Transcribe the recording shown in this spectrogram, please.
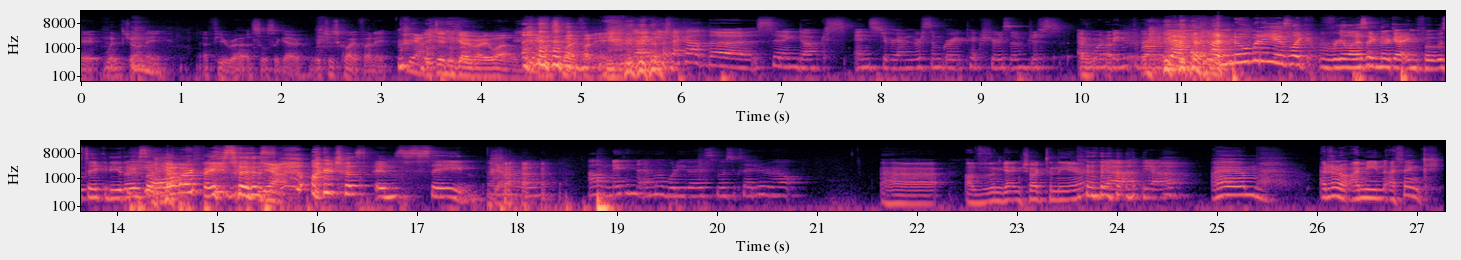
it with Johnny a few rehearsals ago, which is quite funny. yeah. It didn't go very well, but it was quite funny. yeah, if you check out the Sitting Ducks Instagram, there's some great pictures of just everyone being thrown about. yeah, and nobody is like realizing they're getting photos taken either. So all of our faces Yeah. are just insane. yeah. Um, Nathan and Emma, what are you guys most excited about? Uh, other than getting chucked in the air, Yeah, yeah. um, I don't know. I mean, I think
